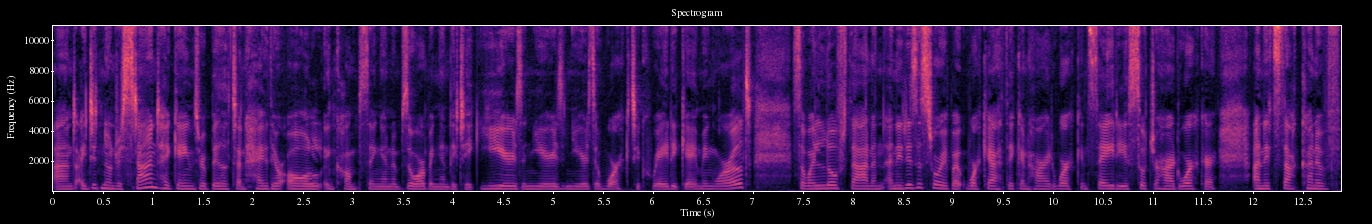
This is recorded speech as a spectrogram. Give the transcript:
and I didn't understand how games were built and how they're all encompassing and absorbing and they take years and years and years of work to create a gaming world. So I loved that and, and it is a story about work ethic and hard work and Sadie is such a hard worker and it's that kind of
